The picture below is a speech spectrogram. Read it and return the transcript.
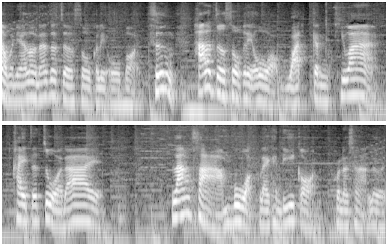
แต่วันนี้เราน่าจะเจอโซกาเลโอบ่อย ซึ่งถ้าเราเจอโซกาเลโออะวัดกันที่ว่าใครจะจั่วได้ล่าง 3 บวกไลแคนดี้ก่อน คนนั้นชนะเลย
